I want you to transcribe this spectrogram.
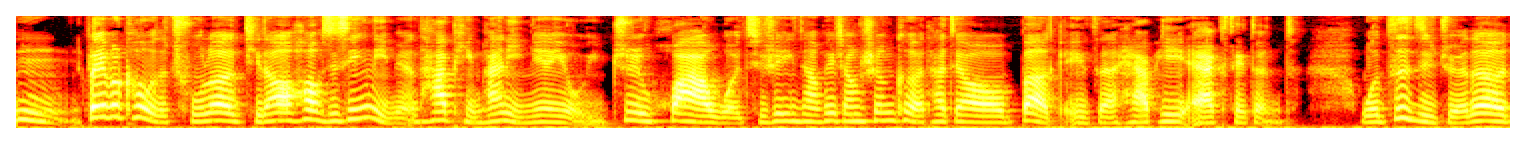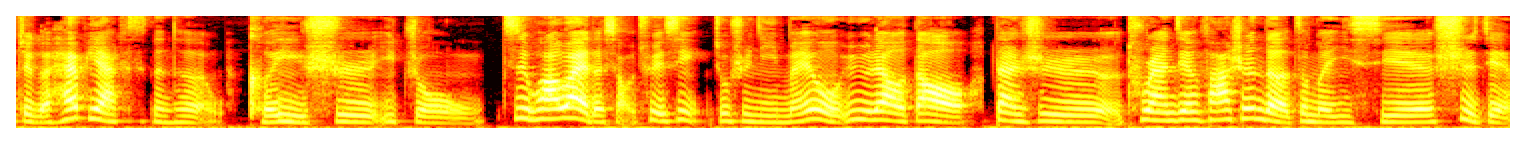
嗯，Flavor Code 除了提到好奇心里面，它品牌里面有一句话，我其实印象非常深刻，它叫 “Bug is a happy accident”。我自己觉得这个 happy accident 可以是一种计划外的小确幸，就是你没有预料到，但是突然间发生的这么一些事件。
